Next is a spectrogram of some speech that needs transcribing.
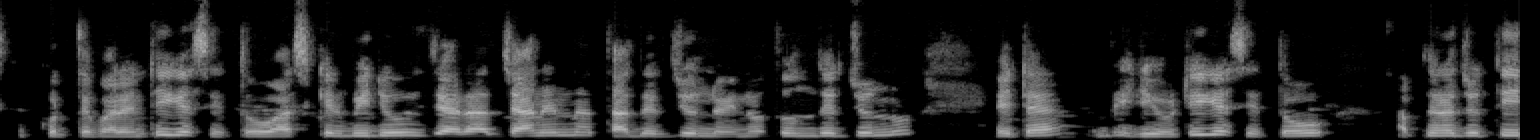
স্কিপ করতে পারেন, ঠিক আছে? তো আজকের ভিডিও যারা জানেন না, তাদের জন্যই, নতুনদের জন্য এটা ভিডিও ঠিক আছে? তো আপনারা যদি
